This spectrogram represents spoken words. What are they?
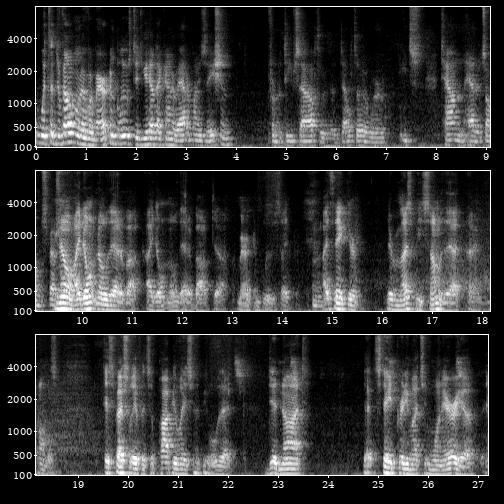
with the development of American blues, did you have that kind of atomization from the deep south or the delta where each town had its own special? No, I don't know that about. I don't know that about uh, American blues. I, Mm. I think there, there must be some of that, uh, almost, especially if it's a population of people that did not, that stayed pretty much in one area, a-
